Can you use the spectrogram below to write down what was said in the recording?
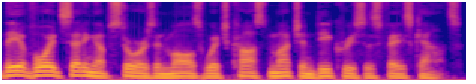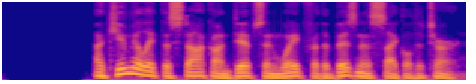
They avoid setting up stores in malls which cost much and decreases face counts. Accumulate the stock on dips and wait for the business cycle to turn.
